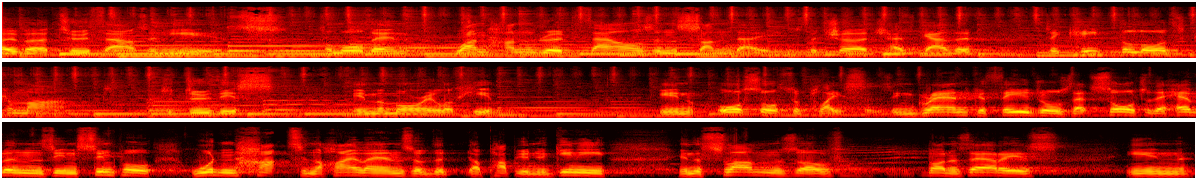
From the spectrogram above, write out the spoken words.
over 2,000 years. For more than 100,000 Sundays, the church has gathered to keep the Lord's command to do this in memorial of Him. In all sorts of places, in grand cathedrals that soar to the heavens, in simple wooden huts in the highlands of, the, of Papua New Guinea, in the slums of Buenos Aires, in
